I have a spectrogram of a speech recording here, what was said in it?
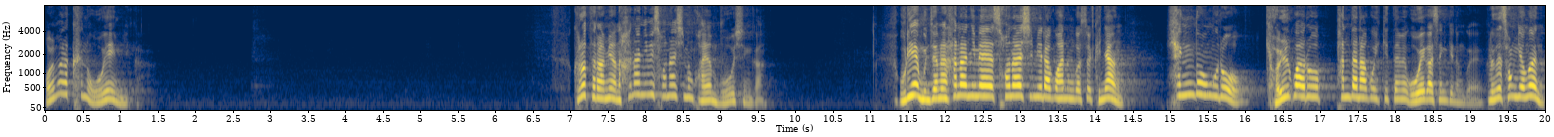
얼마나 큰 오해입니까? 그렇다면 하나님의 선하심은 과연 무엇인가? 우리의 문제는 하나님의 선하심이라고 하는 것을 그냥 행동으로 결과로 판단하고 있기 때문에 오해가 생기는 거예요. 그런데 성경은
